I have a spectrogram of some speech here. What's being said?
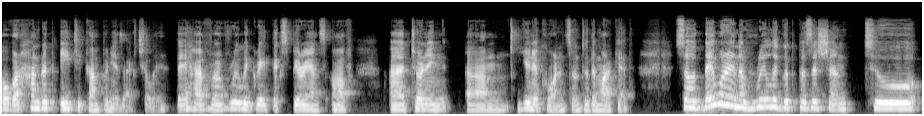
over 180 companies actually. They have a really great experience of uh, turning um, unicorns onto the market. So they were in a really good position to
